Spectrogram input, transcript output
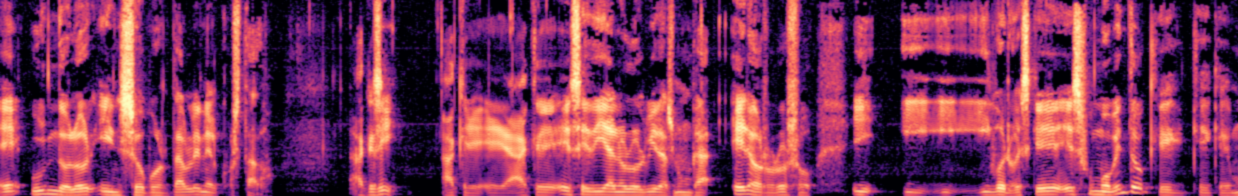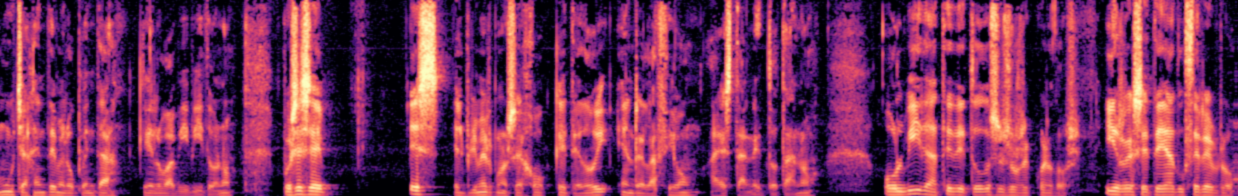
eh, un dolor insoportable en el costado. ¿A que sí? A que, eh, a que ese día no lo olvidas nunca. Era horroroso y, y, bueno, es que es un momento que, que, mucha gente me lo cuenta lo ha vivido, ¿no? Pues ese es el primer consejo que te doy en relación a esta anécdota, ¿no? Olvídate de todos esos recuerdos y resetea tu cerebro.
